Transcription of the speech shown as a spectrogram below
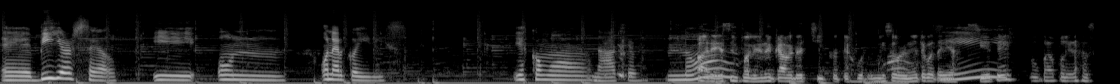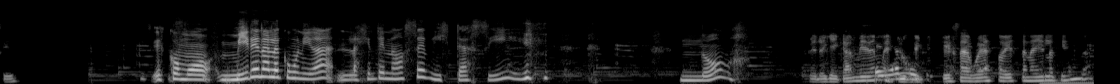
eh, be yourself y un, un arco iris. Y es como, Nada que no. Parece polera de cabro chico, te juro. Mi sobrinito cuando tenía Sí. 7 ocupaba poleras así. Es como, miren a la comunidad, la gente no se viste así. no. Pero que cambie de mes. ¿Tú crees que esas weas todavía están ahí en la tienda?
